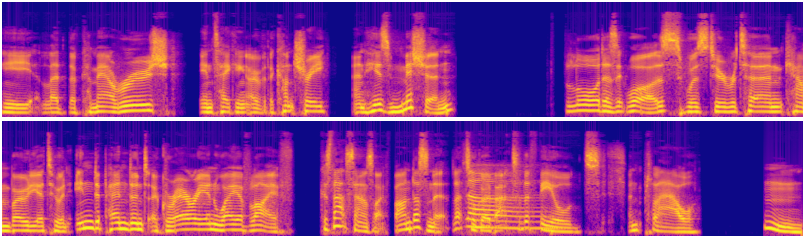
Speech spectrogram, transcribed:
he led the Khmer Rouge in taking over the country. And his mission, flawed as it was, was to return Cambodia to an independent agrarian way of life. Because that sounds like fun, doesn't it? Let's all go back to the Uh. fields and plough. Hmm.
